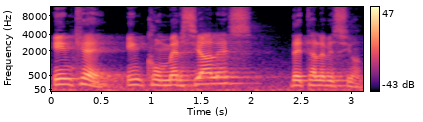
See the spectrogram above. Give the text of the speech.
en qué? En comerciales de televisión.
